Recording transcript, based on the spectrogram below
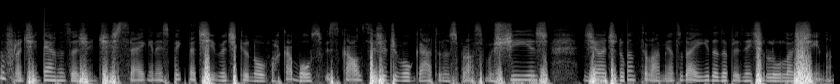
No fronte interno, os agentes seguem na expectativa de que o novo arcabouço fiscal seja divulgado nos próximos dias, diante do cancelamento da ida do presidente Lula à China.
